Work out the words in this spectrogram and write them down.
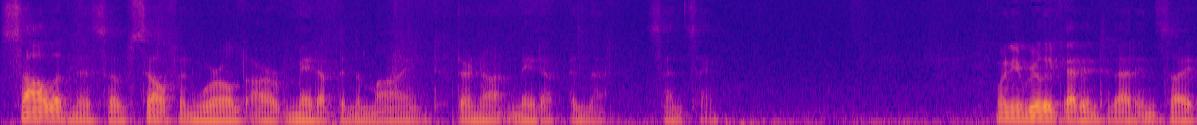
solidness of self and world are made up in the mind. They're not made up in the sensing when you really get into that insight,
